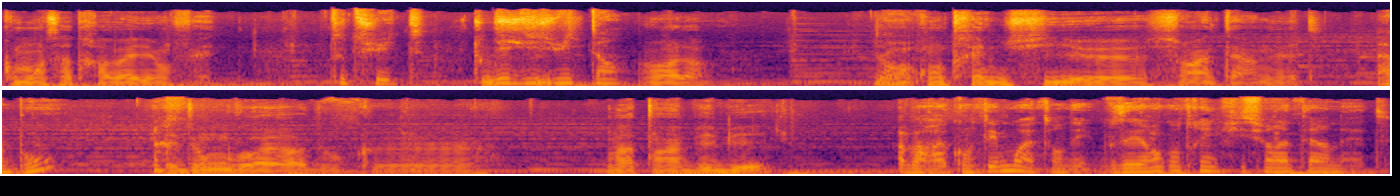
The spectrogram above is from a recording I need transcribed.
commencer à travailler en fait. tout de suite, Tout de dès suite. 18 ans. Voilà. J'ai Ouais. rencontré une fille euh, sur internet. Ah bon? Et donc voilà, donc euh, on attend un bébé. Ah bah racontez-moi, attendez, vous avez rencontré une fille sur internet?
